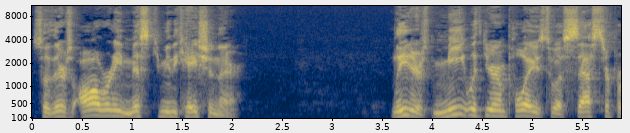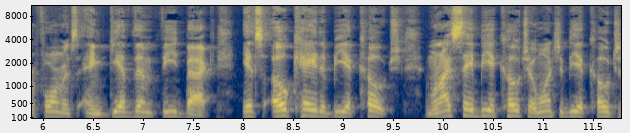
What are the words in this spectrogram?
So there's already miscommunication there. Leaders, meet with your employees to assess their performance and give them feedback. It's okay to be a coach. And when I say be a coach, I want you to be a coach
